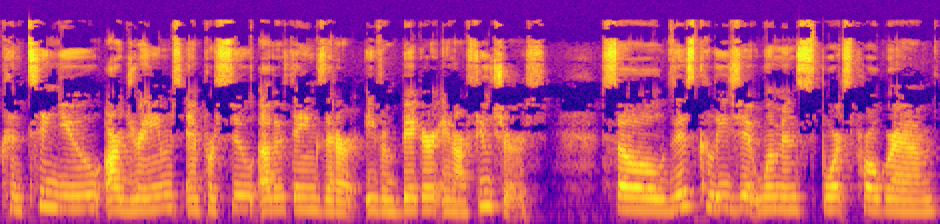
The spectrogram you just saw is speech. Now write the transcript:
continue our dreams and pursue other things that are even bigger in our futures. So this collegiate women's sports program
